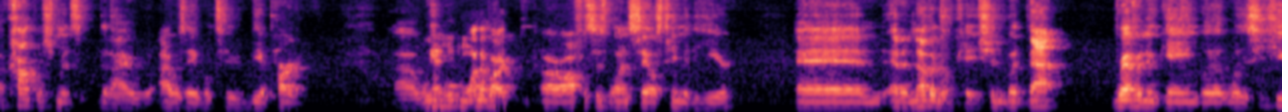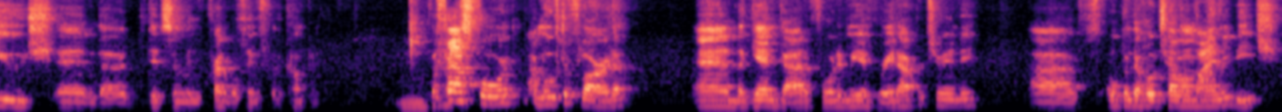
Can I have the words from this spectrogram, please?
accomplishments that I I was able to be a part of. Uh, we one of our our offices won sales team of the year, and at another location, but that revenue gain was, was huge and uh, did some incredible things for the company. Mm-hmm. But fast forward, I moved to Florida and again, God afforded me a great opportunity. Uh, opened a hotel on Miami Beach,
